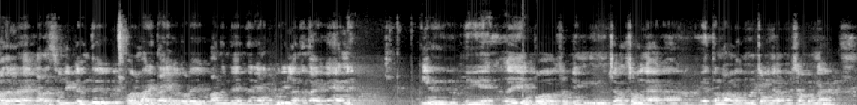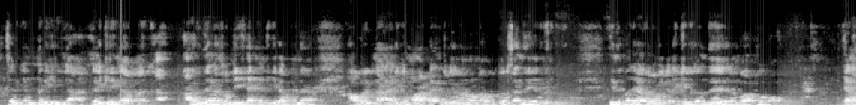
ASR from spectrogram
முதல்ல கதை சொல்லிட்டு வந்து ஒரு மாதிரி தயக்கத்தோடு உட்காந்துட்டு எனக்கு புரியல அந்த தயக்கம் ஏன்னு. இல்லை நீங்கள் எப்போ ஷூட்டிங் சொல்லுங்கள் நான் எத்தனை நாள் வரும்னு சொல்லுங்க அப்படின்னு சொல்கிறேங்க சரி நடிக்கிறீங்களா? நடிக்கிறீங்களா அப்படின்னா. அதுதானே சொன்னீங்க நடிக்கிறேன் அப்படின்னா அவருக்கு நான் நடிக்க மாட்டேன்னு சொல்லிடணும்னு அவருக்கு ஒரு சந்தேகம் இருந்திருக்குது இது மாதிரியான ரோல் கிடைக்கிறது வந்து ரொம்ப அபூர்வம். ஏன்னா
